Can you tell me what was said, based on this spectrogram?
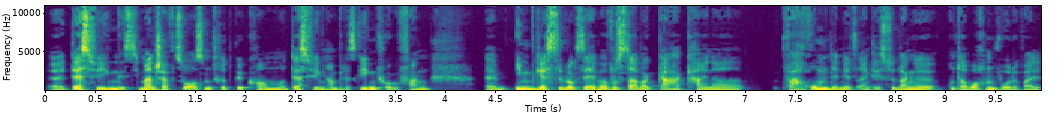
Äh, deswegen ist die Mannschaft so aus dem Tritt gekommen und deswegen haben wir das Gegentor gefangen. Ähm, Im Gästeblock selber wusste aber gar keiner, warum denn jetzt eigentlich so lange unterbrochen wurde, weil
